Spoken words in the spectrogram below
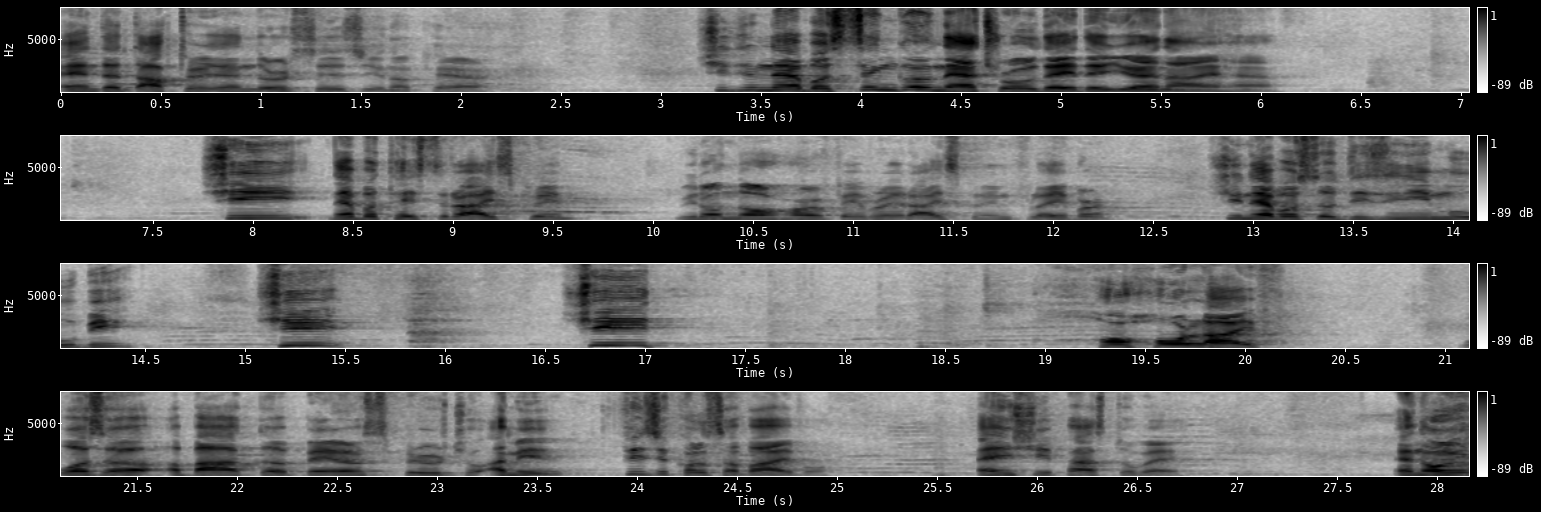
and the doctors and nurses, you know, care. She didn't have a single natural day that you and I have. She never tasted ice cream. We don't know her favorite ice cream flavor. She never saw Disney movie. She she, her whole life was uh, about the bare spiritual, I mean, physical survival. And she passed away. And her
